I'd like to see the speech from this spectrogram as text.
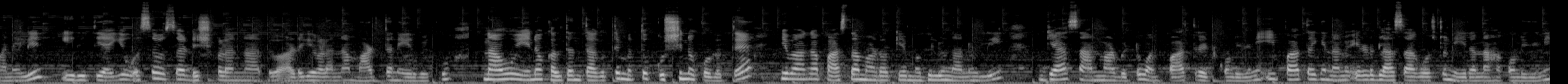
ಮನೇಲಿ ಈ ರೀತಿಯಾಗಿ ಹೊಸ ಹೊಸ ಡಿಶ್ಗಳನ್ನು ಅಥವಾ ಅಡುಗೆಗಳನ್ನು ಮಾಡ್ತಾನೆ ಇರಬೇಕು. ನಾವು ಏನೋ ಕಲ್ತಂತಾಗುತ್ತೆ ಮತ್ತು ಖುಷಿನೂ ಕೊಡುತ್ತೆ. ಇವಾಗ ಪಾಸ್ತಾ ಮಾಡೋಕ್ಕೆ ಮೊದಲು ನಾನು ಇಲ್ಲಿ ಗ್ಯಾಸ್ ಆನ್ ಮಾಡಿಬಿಟ್ಟು ಒಂದು ಪಾತ್ರೆ ಇಟ್ಕೊಂಡಿದ್ದೀನಿ. ಈ ಪಾತ್ರೆಗೆ ನಾನು ಎರಡು ಗ್ಲಾಸ್ ಆಗುವಷ್ಟು ನೀರನ್ನು ಹಾಕ್ಕೊಂಡಿದ್ದೀನಿ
